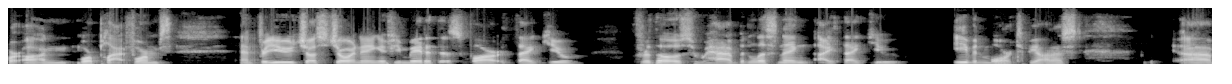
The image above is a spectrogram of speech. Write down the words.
we're on more platforms and for you just joining, if you made it this far, thank you. For those who have been listening, I thank you even more, to be honest. Uh,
